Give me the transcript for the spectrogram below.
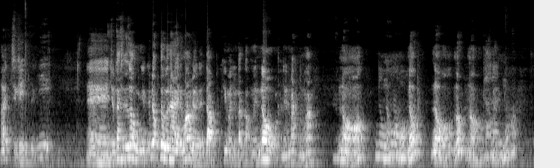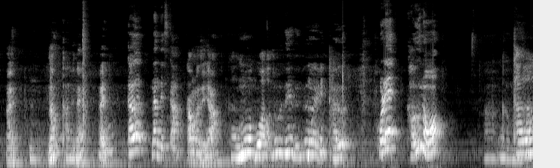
Đấy, chị Kỳ. 次。Ê, chúng ta sẽ dùng những cái động từ này đúng không để, để đọc khi mà chúng ta cộng với no nhấn mạnh đúng không nổ No. Nổ. nốt nổ nốt nổ Đấy. nổ. Đấy. Ừ. nốt Cái đấy đấy 買う？何ですか？câu là gì nhá mua mua そうね、全然買う。これ、買うの買う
